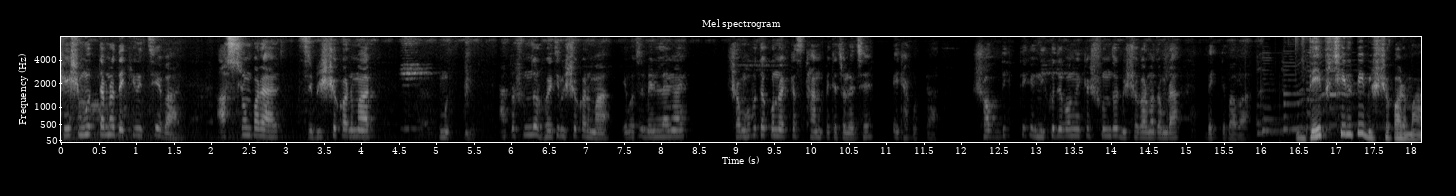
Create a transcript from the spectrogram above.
শেষ মুহূর্তে আমরা দেখে নিচ্ছি এবার আশ্রম পাড়ার শ্রী বিশ্বকর্মার মূর্তি। এত সুন্দর হয়েছে বিশ্বকর্মা, এবছর বেলডাঙায় সম্ভবত কোনো একটা স্থান পেতে চলেছে এই ঠাকুরটা। সব দিক থেকে নিখুঁত এবং একটা সুন্দর বিশ্বকর্মা তোমরা দেখতে পাবা। দেবশিল্পী বিশ্বকর্মা,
